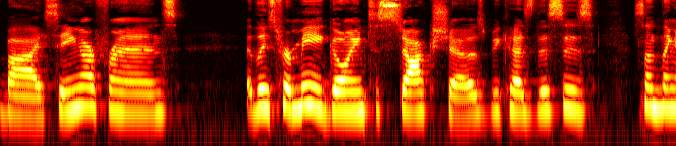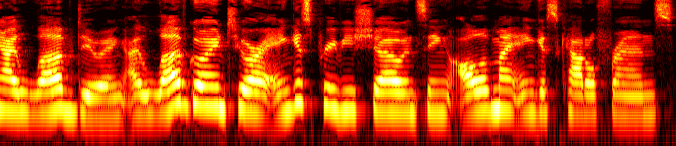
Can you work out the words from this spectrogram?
by seeing our friends, at least for me, going to stock shows because this is something I love doing. I love going to our Angus preview show and seeing all of my Angus cattle friends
